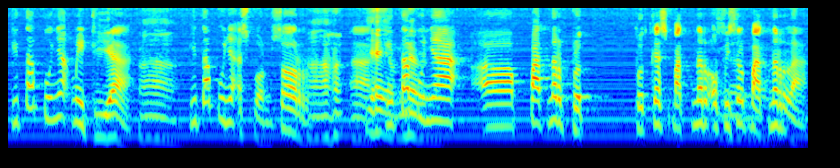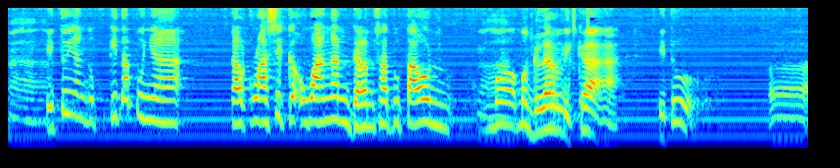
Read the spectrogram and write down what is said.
kita punya media, Ah, kita punya sponsor, Nah, iya, iya, kita benar. punya eh, partner broad, broadcast partner, official Benar, partner lah. Ah. Itu yang ke- kita punya kalkulasi keuangan dalam satu tahun Ah. me- menggelar liga. Ah, Itu eh,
